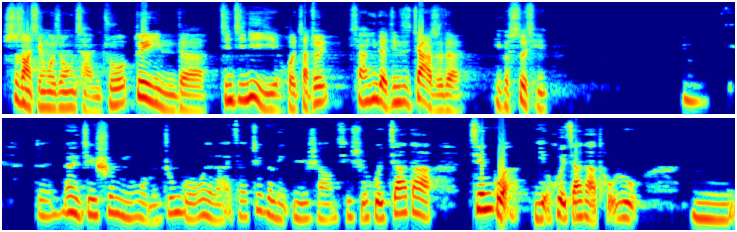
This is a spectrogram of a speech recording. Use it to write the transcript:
市场行为中产出对应的经济利益或产出相应的经济价值的一个事情。嗯。对，那也这说明我们中国未来在这个领域上其实会加大监管，也会加大投入。嗯，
